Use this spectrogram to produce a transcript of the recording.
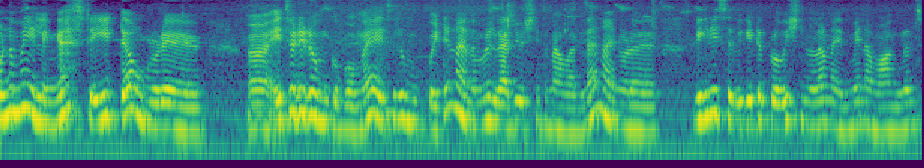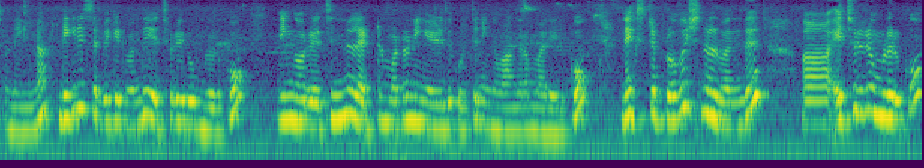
ஒன்றுமே இல்லைங்க. ஸ்ட்ரெயிட்டாக உங்களோட ஹெச்ஓடி ரூமுக்கு போங்க. ஹெச்ஓடி ரூமுக்கு போயிட்டு நான் இந்த மாதிரி கிராஜுவேஷனுக்கு நான் வரல. நான் என்னோடய டிகிரி சர்டிஃபிகேட்டு ப்ரொவிஷனலாக நான் எதுவுமே நான் வாங்கலன்னு சொன்னீங்கன்னா டிகிரி சர்டிஃபிகேட் வந்து ஹெச்ஓடி ரூமில் இருக்கும். நீங்கள் ஒரு சின்ன லெட்டர் மட்டும் நீங்கள் எழுதி கொடுத்து நீங்கள் வாங்குற மாதிரி இருக்கும். நெக்ஸ்ட்டு ப்ரொவிஷனல் வந்து ஹெச்ஓடி ரூமில் இருக்கும்.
